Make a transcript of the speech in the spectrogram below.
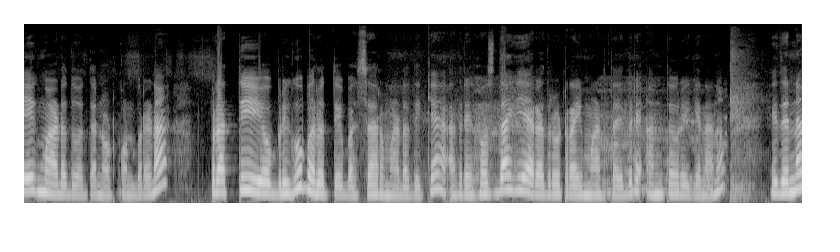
ಹೇಗೆ ಮಾಡೋದು ಅಂತ ನೋಡ್ಕೊಂಡು ಬರೋಣ. ಪ್ರತಿಯೊಬ್ಬರಿಗೂ ಬರುತ್ತೆ ಬಸ್ಸಾರು ಮಾಡೋದಕ್ಕೆ, ಆದರೆ ಹೊಸದಾಗಿ ಯಾರಾದರೂ ಟ್ರೈ ಮಾಡ್ತಾ ಇದ್ದರೆ ಅಂಥವರಿಗೆ ನಾನು ಇದನ್ನು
